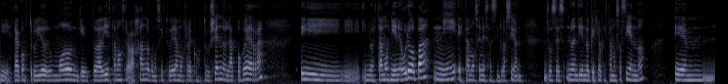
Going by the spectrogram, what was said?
y está construido de un modo en que todavía estamos trabajando como si estuviéramos reconstruyendo en la posguerra y, no estamos ni en Europa ni estamos en esa situación. Entonces no entiendo qué es lo que estamos haciendo. Em,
